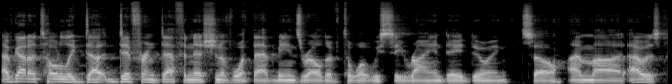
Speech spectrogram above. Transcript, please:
I've got a totally d- different definition of what that means relative to what we see Ryan Day doing. So I'm, uh, I was,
